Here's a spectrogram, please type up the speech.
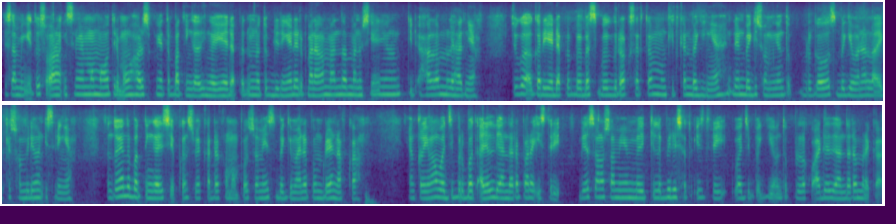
Di samping itu, seorang istri memang mau tidak mau harus punya tempat tinggal hingga ia dapat menutup dirinya dari pandangan mantan manusia yang tidak halal melihatnya. Juga agar ia dapat bebas bergerak serta memungkinkan baginya dan bagi suaminya untuk bergaul sebagaimana layaknya suami dengan istrinya. Tentunya tempat tinggal disiapkan sesuai kadar kemampuan suami sebagaimana pemberian nafkah. Yang kelima, wajib berbuat adil di antara para istri. Bila seorang suami memiliki lebih dari satu istri, wajib bagi untuk berlaku adil di antara mereka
